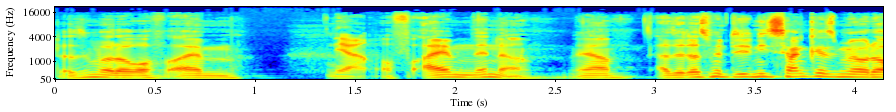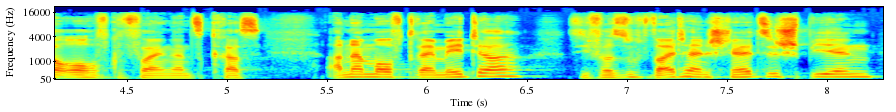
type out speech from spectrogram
da sind wir doch auf einem, Ja. auf einem Nenner. Ja, also das mit Denise Hanke ist mir auch aufgefallen, ganz krass. Annahme auf drei Meter, sie versucht weiterhin schnell zu spielen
